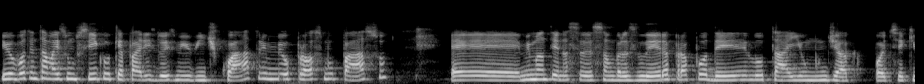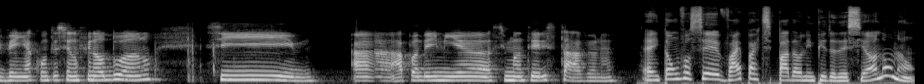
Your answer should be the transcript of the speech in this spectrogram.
E eu vou tentar mais um ciclo, que é Paris 2024, e meu próximo passo é me manter na seleção brasileira para poder lutar aí o Mundial, que pode ser que venha acontecer no final do ano, se a, a pandemia se manter estável, né? É, então você vai participar da Olimpíada desse ano ou não?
